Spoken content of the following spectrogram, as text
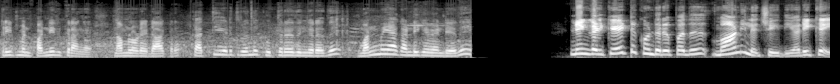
ட்ரீட்மெண்ட் பண்ணியிருக்கிறாங்க நம்மளுடைய டாக்டர் கத்தி எடுத்துகிட்டு வந்து குத்துறதுங்கிறது வன்மையாக கண்டிக்க வேண்டியது. நீங்கள் கேட்டுக்கொண்டிருப்பது மாநில செய்தி அறிக்கை.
